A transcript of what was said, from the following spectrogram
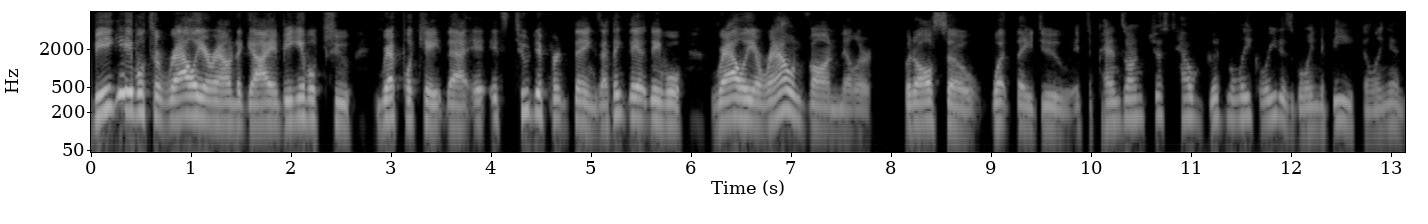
being able to rally around a guy and being able to replicate that, it, it's two different things. I think they, they will rally around Von Miller, but also what they do. It depends on just how good Malik Reed is going to be filling in.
